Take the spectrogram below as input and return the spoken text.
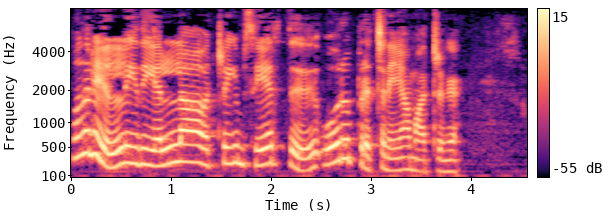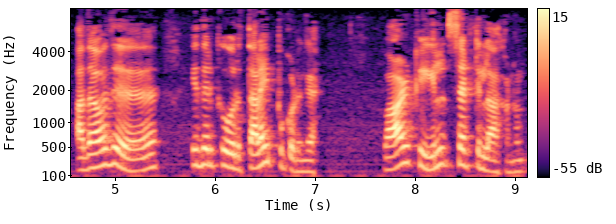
முதலில் இது எல்லாவற்றையும் சேர்த்து ஒரு பிரச்சனையாக மாற்றுங்க. அதாவது இதற்கு ஒரு தலைப்பு கொடுங்க. வாழ்க்கையில் செட்டில் ஆகணும்.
